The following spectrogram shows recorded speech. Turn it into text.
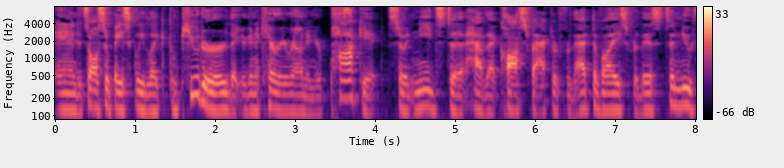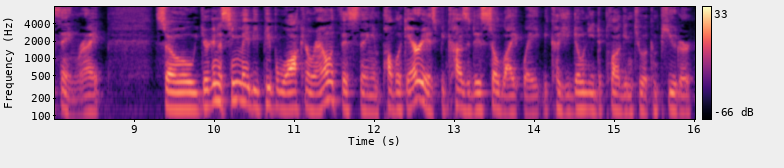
and it's also basically like a computer that you're going to carry around in your pocket. So it needs to have that cost factor for that device, for this. It's a new thing, right? So you're going to see maybe people walking around with this thing in public areas because it is so lightweight, because you don't need to plug into a computer.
